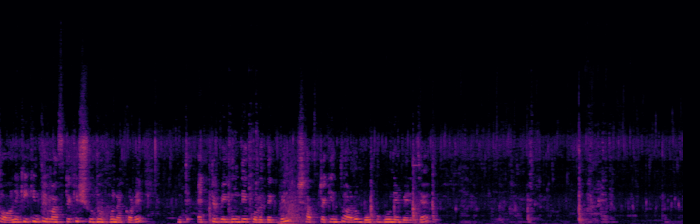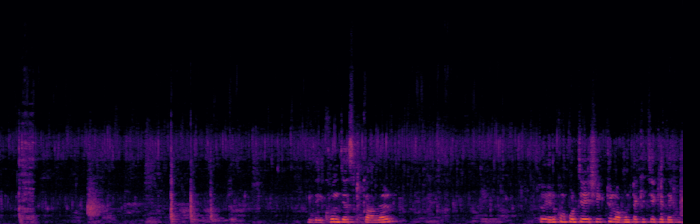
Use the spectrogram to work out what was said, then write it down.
তো অনেকে কিন্তু এই মাছটাকে শুধু ভুনা করে। কিন্তু একটা বেগুন দিয়ে করে দেখবেন, স্বাদটা কিন্তু আরও বহু গুণে বেড়ে যায়। দেখুন জাস্ট কালার তো এরকম পর্যায়ে এসে একটু লবণটাকে চেখে দেখব।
